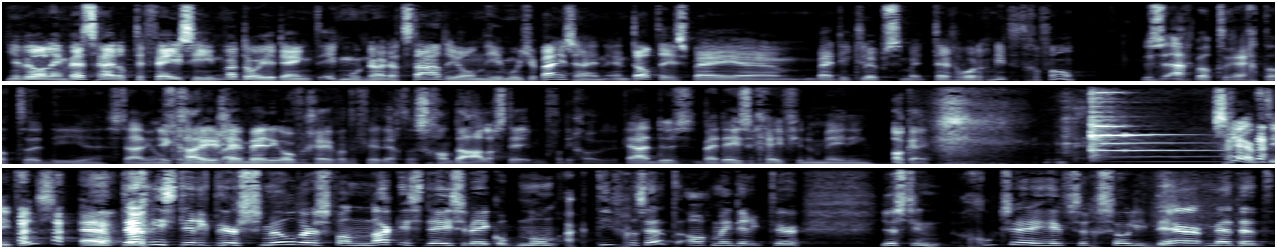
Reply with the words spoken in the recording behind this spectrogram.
Je wil alleen wedstrijden op tv zien, waardoor je denkt: ik moet naar dat stadion, hier moet je bij zijn. En dat is bij, ehm, bij die clubs tegenwoordig niet het geval. Dus het is eigenlijk wel terecht dat eh, die eh, stadions Ik ga hier geen mening over geven, want ik vind het echt een schandalig statement van die gozer. Ja, dus bij deze geef je een mening. Oké. Scherp, Titus. Eh, technisch directeur Smulders van NAC is deze week op non-actief gezet. Algemeen directeur Justin Goedzee heeft zich solidair met het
